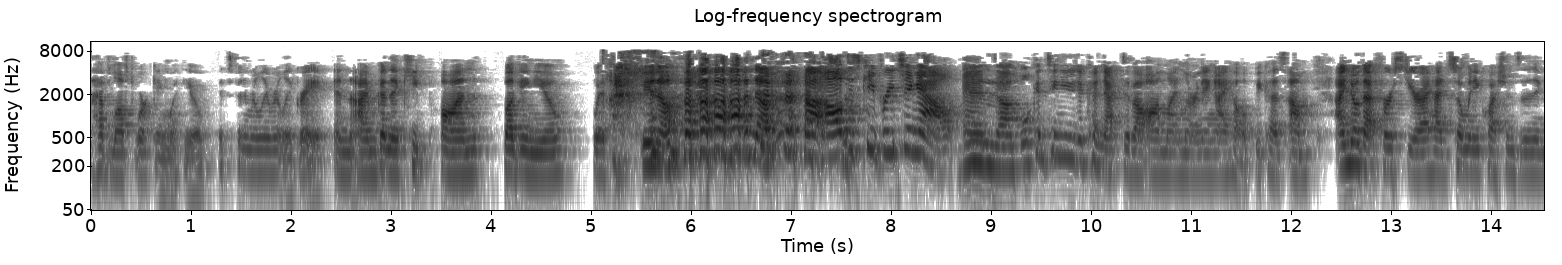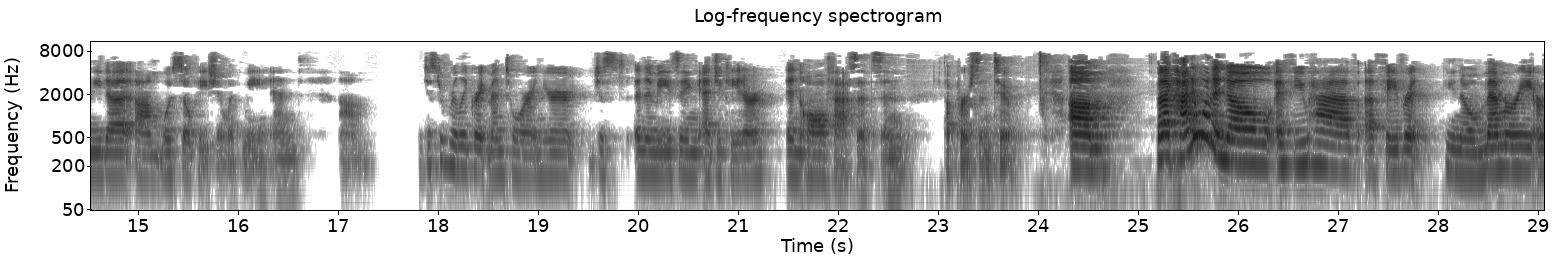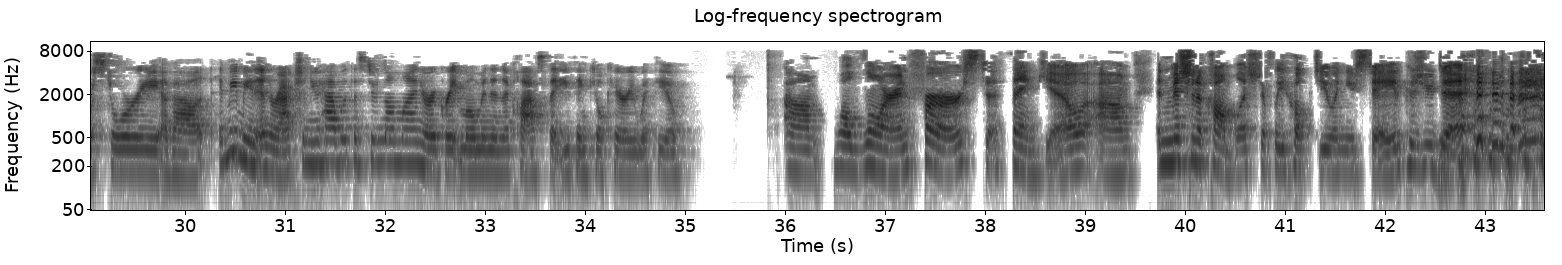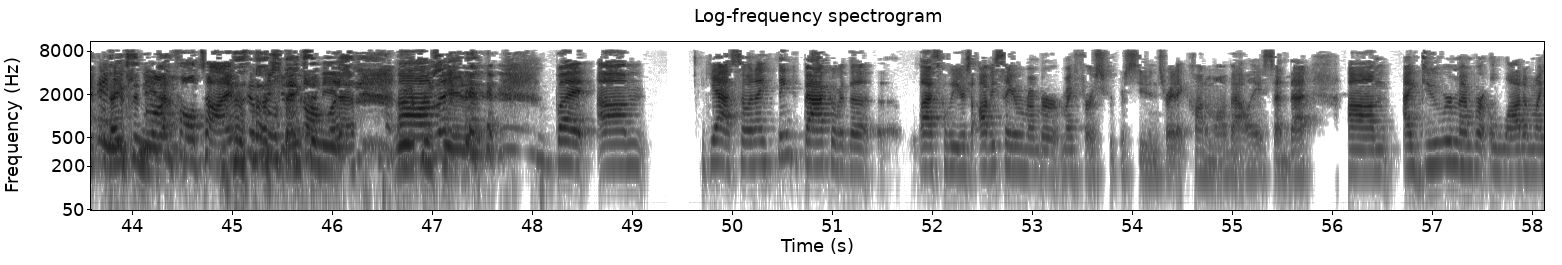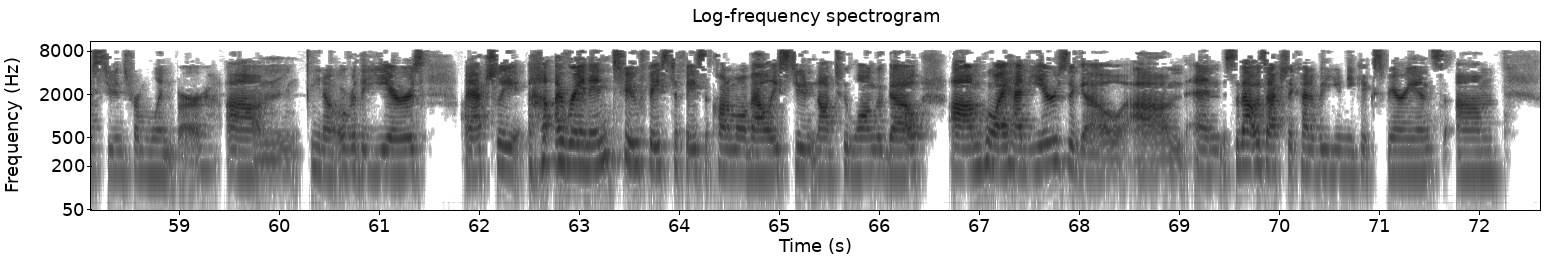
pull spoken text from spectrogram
have loved working with you. It's been really, really great. And I'm going to keep on bugging you with, you know, no, uh, I'll just keep reaching out and, um, we'll continue to connect about online learning, I hope, because, um, I know that first year I had so many questions and Anita, um, was so patient with me and, um, just a really great mentor and you're just an amazing educator in all facets and a person too. But I kind of want to know if you have a favorite you know, memory or story about it maybe an interaction you have with a student online or a great moment in a class that you think you'll carry with you? Um, well, Lauren, first, thank you. Um, and mission accomplished if we hooked you and you stayed because you did. and Thanks, you Anita. on full time. So mission Thanks. Anita. We appreciate Um, it. But, um, yeah, so when I think back over the last couple of years, obviously I remember my first group of students right at Conemaugh Valley. Said that. Um, I do remember a lot of my students from Windber. Um, you know, over the years, I actually, I ran into face to face a Conemaugh Valley student not too long ago, um, who I had years ago. Um, and so that was actually kind of a unique experience.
